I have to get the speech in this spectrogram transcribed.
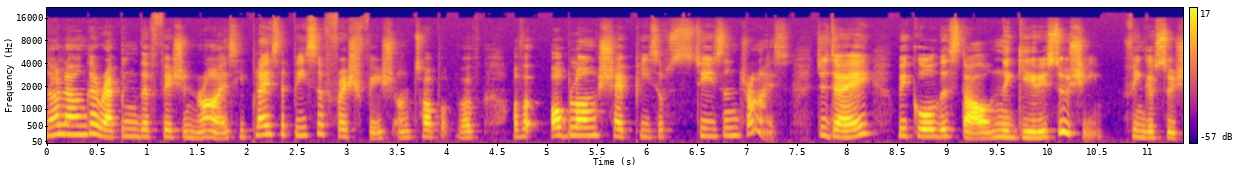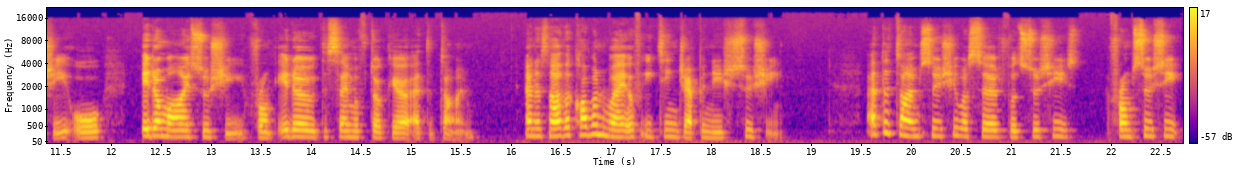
No longer wrapping the fish in rice, he placed a piece of fresh fish on top of, of, an oblong shaped piece of seasoned rice. Today, we call this style nigiri sushi, finger sushi, or edomae sushi from Edo, the same of Tokyo at the time. And it's now the common way of eating Japanese sushi. At the time, sushi was served with sushi from sushi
